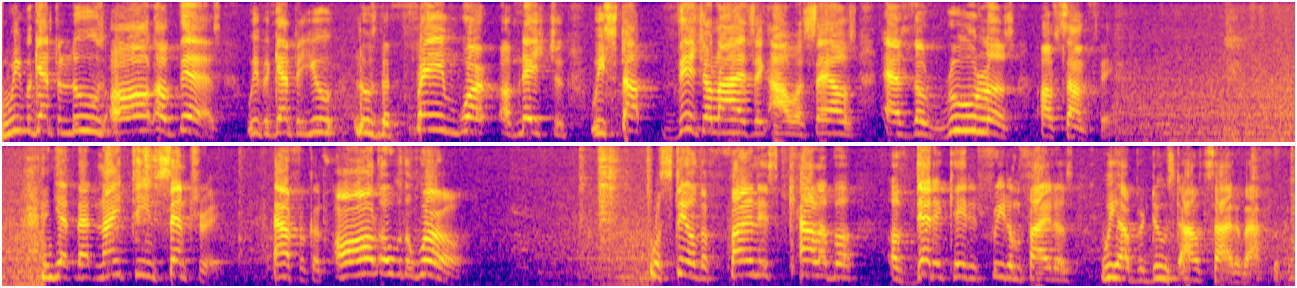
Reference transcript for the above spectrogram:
We began to lose all of this. We began to use, lose the framework of nations. We stopped visualizing ourselves as the rulers of something. And yet that 19th century African all over the world was still the finest caliber of dedicated freedom fighters we have produced outside of Africa.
